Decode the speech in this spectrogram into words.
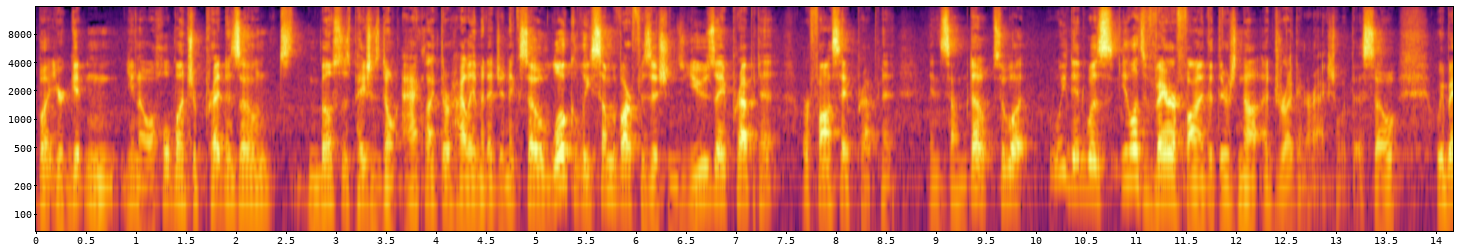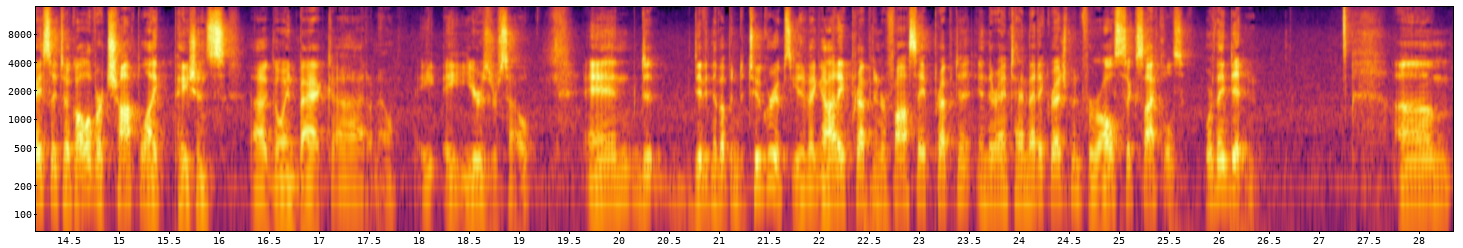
but you're getting you know a whole bunch of prednisone. Most of the patients don't act like they're highly emetogenic. So locally, some of our physicians use a aprepitant or fosaprepitant, and some don't. So what we did was you know, let's verify that there's not a drug interaction with this. So we basically took all of our CHOP-like patients uh, going back uh, I don't know eight eight years or so, and d- divided them up into two groups. Either they got a aprepitant or fosaprepitant in their antiemetic regimen for all six cycles, or they didn't. Um,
